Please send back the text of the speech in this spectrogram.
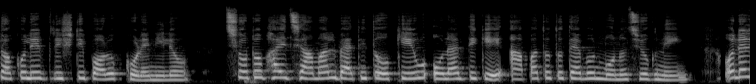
সকলের দৃষ্টি পরক করে নিল। ছোট ভাই জামাল ব্যতীত কেউ ওনার দিকে আপাতত তেমন মনোযোগ নেই। ওনার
